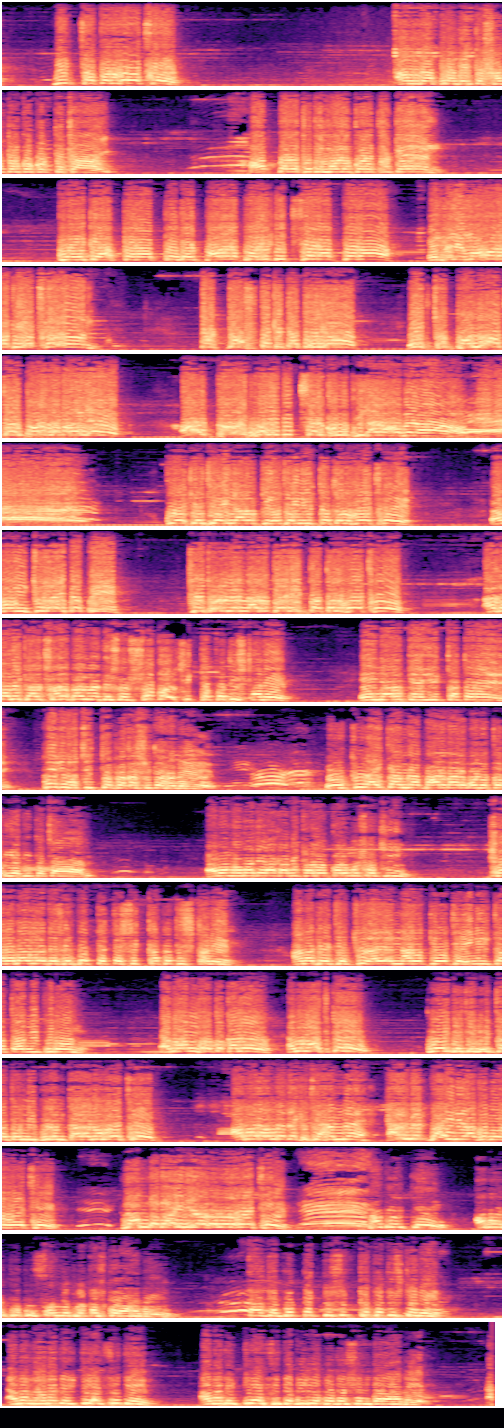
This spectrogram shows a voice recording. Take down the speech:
নির্যাতন হয়েছে, আমরা আপনাদেরকে সতর্ক করতে চাই। আপনারা যদি মনে করে থাকেন আপনারা, আপনাদের পাওয়ার পলিটিক্সের আপনারা, এখানে মহড়া দিয়েছেন টেকনাফ থেকে ছাপ্পান্ন হাজার বর্গ আর পাওয়ার কোন ঠিকানা হবে না। যেই নারকীয় যেই নির্যাতন হয়েছে, এবং জুলাই ব্যাপী যে ধরনের নারকীয় নির্যাতন হয়েছে, আগামীকাল সারা বাংলাদেশের সকল শিক্ষা প্রতিষ্ঠানে এই নারকীয় নির্যাতনের চিত্র প্রকাশিত হবে। এই চূড়াইকে আমরা বারবার মনে করিয়ে দিতে চাই। এবং আমাদের আগামীকালের কর্মসূচি সারা বাংলাদেশের প্রত্যেকটা শিক্ষা প্রতিষ্ঠানে আমাদের যে জুলাইয়ের নারকীয় যে এই নির্যাতন নিপীড়ন এবং গতকালের এবং আজকের কুয়েতে যে নির্যাতন নিপীড়ন চালানো হয়েছে আবার আমরা দেখেছি হামলা হেলমেট বাহিনীর আগমন হয়েছে লম্বা বাহিনীর আগমন হয়েছে। তাদেরকে আবার জাতির সামনে প্রকাশ করা হবে। কালকে প্রত্যেকটি শিক্ষা প্রতিষ্ঠানে এবং আমাদের টিএসসিতে আমাদের টিএসসিতে ভিডিও প্রদর্শন করা হবে।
